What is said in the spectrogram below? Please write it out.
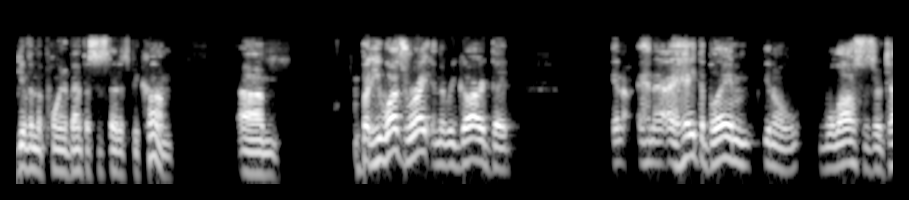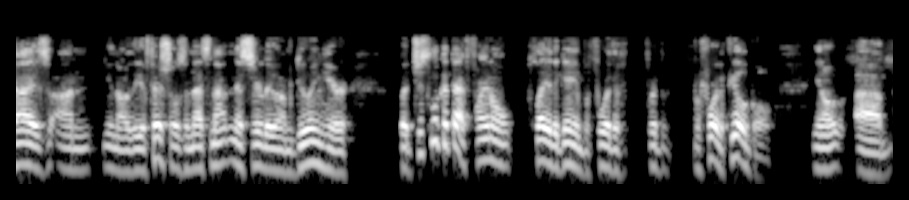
given the point of emphasis that it's become. Um, but he was right in the regard that, you know, and I hate to blame, you know, losses or ties on, you know, the officials, and that's not necessarily what I'm doing here. But just look at that final play of the game before the for the before the field goal. You know, um,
